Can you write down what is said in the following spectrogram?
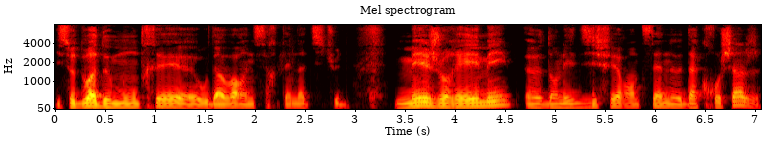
il se doit de montrer euh, ou d'avoir une certaine attitude. Mais j'aurais aimé, euh, dans les différentes scènes d'accrochage,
